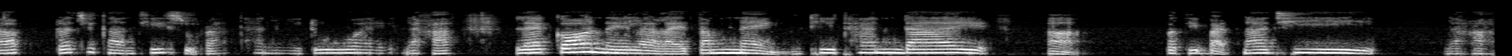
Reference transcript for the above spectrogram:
รับราชการที่สุราษฎร์ธานีด้วยนะคะ และก็ในหลาย ๆตำแหน่งที่ท่านได้ปฏิบัติหน้าที่นะคะ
